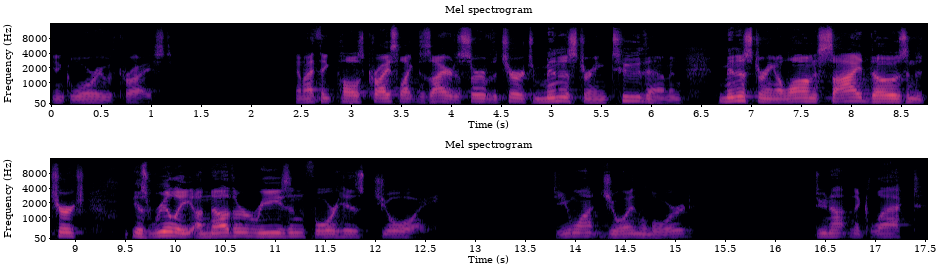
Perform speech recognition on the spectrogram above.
in glory with Christ. And I think Paul's Christ-like desire to serve the church, ministering to them and ministering alongside those in the church is really another reason for his joy. Do you want joy in the Lord? do not neglect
